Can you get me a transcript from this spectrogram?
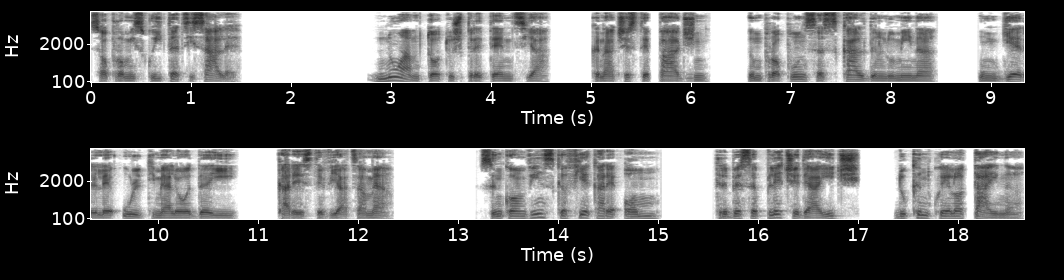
sau promiscuității sale. Nu am totuși pretenția că în aceste pagini îmi propun să scald în lumină ungherele ultime ale odăii care este viața mea. Sunt convins că fiecare om trebuie să plece de aici ducând cu el o taină,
